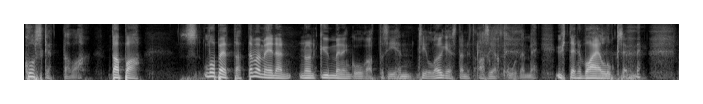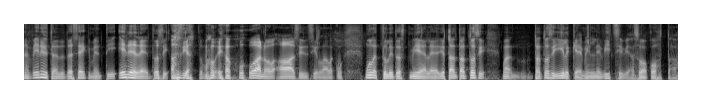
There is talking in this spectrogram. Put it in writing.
koskettava tapa lopettaa tämä meidän noin kymmenen kuukautta siihen silloin kestänyt asiakkuutemme, yhteinen vaelluksemme. Mä venytän tätä segmenttiä edelleen tosi asiattomalla ja huonolla aasinsillalla, kun mulle tuli tosta mieleen, ja tää on, tää on tosi, mä, tää on tosi ilkeämillinen vitsi vielä sua kohtaa,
